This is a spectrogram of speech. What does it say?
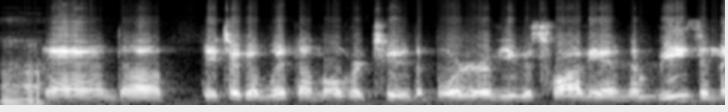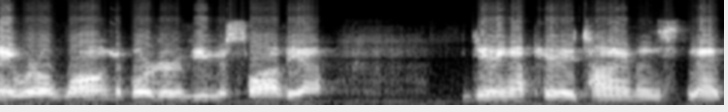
uh-huh and uh, they took it with them over to the border of Yugoslavia. And the reason they were along the border of Yugoslavia during that period of time is that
